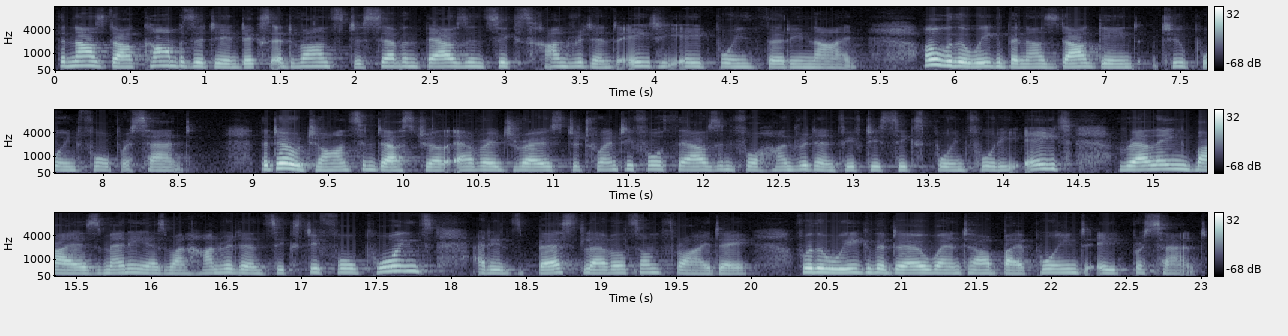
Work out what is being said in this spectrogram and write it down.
The Nasdaq Composite Index advanced to 7,688.39. Over the week, the Nasdaq gained 2.4%. The Dow Jones Industrial Average rose to 24,456.48, rallying by as many as 164 points at its best levels on Friday. For the week, the Dow went up by 0.8%.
